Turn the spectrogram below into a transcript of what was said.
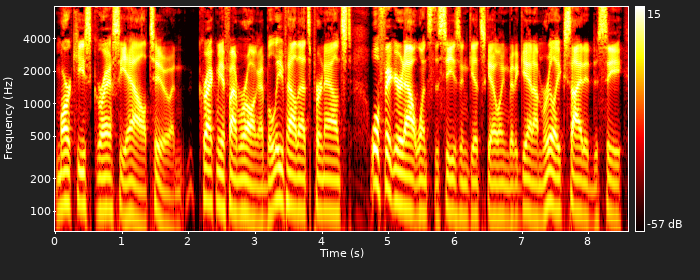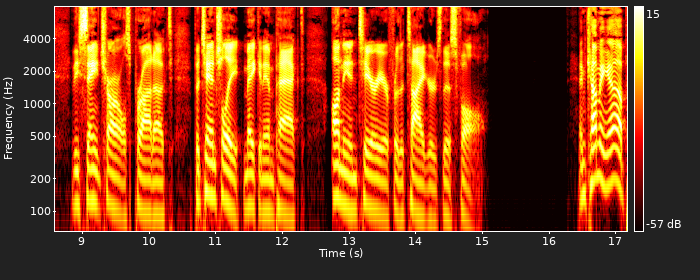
Marquis Gracial too. And correct me if I'm wrong. I believe how that's pronounced. We'll figure it out once the season gets going. But again, I'm really excited to see the St. Charles product potentially make an impact on the interior for the Tigers this fall. And coming up,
